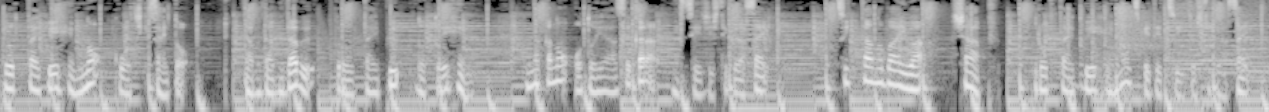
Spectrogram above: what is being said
プロトタイプ FM の公式サイト、www.prototype.fm の中のお問い合わせからメッセージしてください。Twitter の場合は、シャーププロトタイプ FM をつけてツイートしてください。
